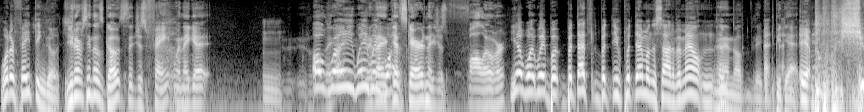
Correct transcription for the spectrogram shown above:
what are fainting goats? You never seen those goats that just faint when they get Oh, right. Wait, they wait. what? get scared and they just fall over yeah, wait, wait, but but that's but you put them on the side of a mountain and then they'll they'd be dead. yeah.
